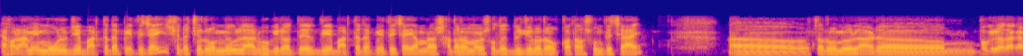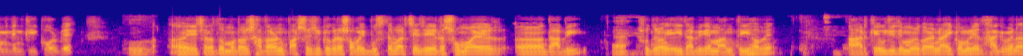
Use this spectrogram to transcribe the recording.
এখন আমি মূল যে বার্তাটা পেতে চাই সেটা হচ্ছে রমিউল আর ভগীরথের দিয়ে বার্তাটা পেতে চাই। আমরা সাধারণ মানুষ ওদের দুজনেরও কথা শুনতে চাই। আহ তো রমিউল আর ভগীরথ আগামী দিন কি করবে? এছাড়া তো মোটামুটি সাধারণ পার্শ্ব শিক্ষকরা সবাই বুঝতে পারছে যে এটা সময়ের দাবি। হ্যাঁ। সুতরাং এই দাবিকে মানতেই হবে। আর কেউ যদি মনে করে নাই কমিটিতে থাকবে না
